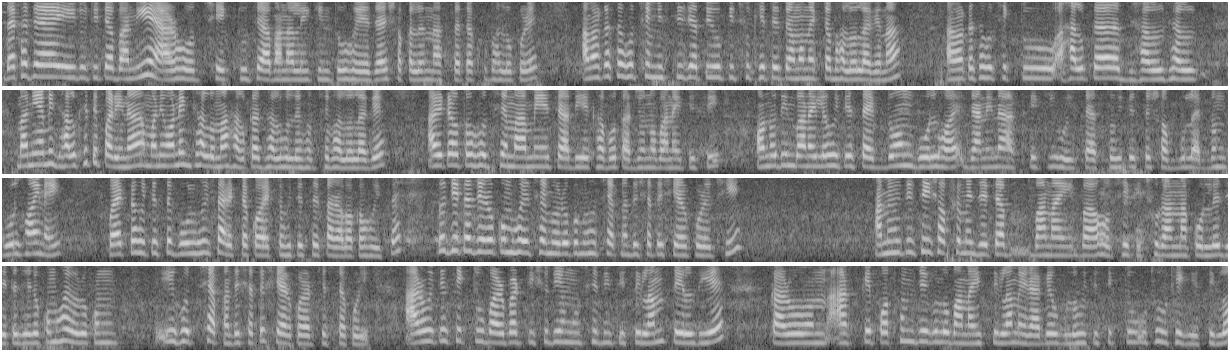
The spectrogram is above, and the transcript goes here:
দেখা যায় এই রুটিটা বানিয়ে আর হচ্ছে একটু চা বানালেই কিন্তু হয়ে যায়। সকালের নাস্তাটা খুব ভালো করে। আমার কাছে হচ্ছে মিষ্টি জাতীয় কিছু খেতে তেমন একটা ভালো লাগে না। আমার কাছে হচ্ছে একটু হালকা ঝাল ঝাল মানে আমি ঝাল খেতে পারি না মানে অনেক ঝালও না, হালকা ঝাল হলে হচ্ছে ভালো লাগে। আর এটাও তো হচ্ছে মা মেয়ে চা দিয়ে খাব, তার জন্য বানাইতেছি। অন্যদিন বানাইলে হইতেছে একদম গোল হয়। জানি না আজকে কি হয়েছে আজকে হইতেছে সবগুলো একদম গোল হয় নাই। কয়েকটা হইতেছে গোল হয়েছে আর একটা কয়েকটা হইতেছে তারাবাঁকা হয়েছে তো যেটা যেরকম হয়েছে, আমি ওরকমই হচ্ছে আপনাদের সাথে শেয়ার করেছি। আমি হইতেছি সবসময় যেটা বানাই বা হচ্ছে কিছু রান্না করলে যেটা যেরকম হয় ওরকম ই হচ্ছে আপনাদের সাথে শেয়ার করার চেষ্টা করি। আর হইতেছে একটু বারবার টিস্যু দিয়ে মুছে নিতেছিলাম তেল দিয়ে। কারণ আজকে প্রথম যেগুলো বানাইছিলাম, এর আগে ওগুলো হইতেছে একটু উঠে উঠে গেছিল।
